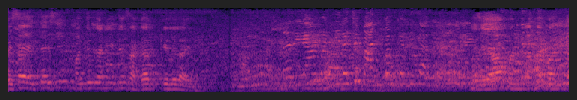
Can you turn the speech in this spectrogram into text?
ऐसा ऐतिहासिक मंदिर त्यांनी इथे साकार केलेला आहे. या मंदिराचे बांधकाम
